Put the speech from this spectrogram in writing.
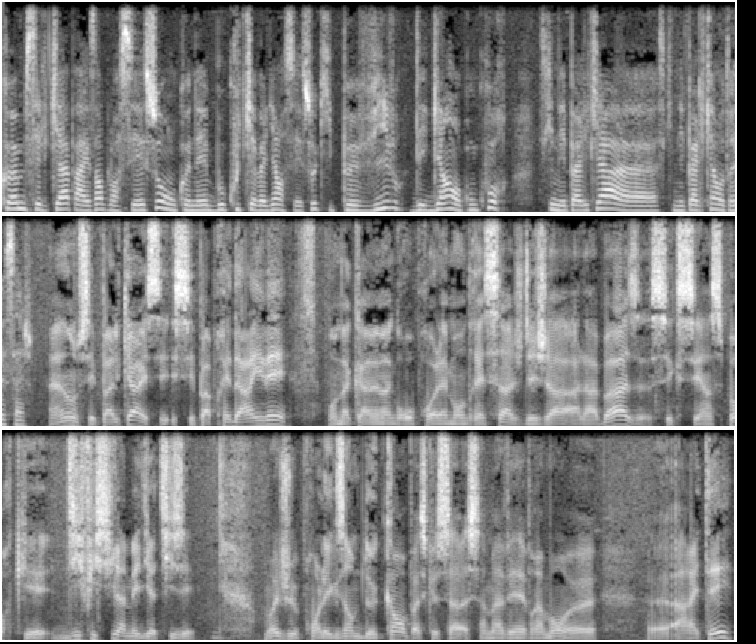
comme c'est le cas par exemple en CSO, on connaît beaucoup de cavaliers en CSO qui peuvent vivre des gains en concours, ce qui n'est pas le cas, euh, ce qui n'est pas le cas au dressage. Ah non, c'est pas le cas et c'est pas prêt d'arriver. On a quand même un gros problème en dressage déjà à la base, c'est que c'est un sport qui est difficile à médiatiser. Moi, je prends l'exemple de Caen parce que ça, ça m'avait vraiment euh, euh, arrêté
